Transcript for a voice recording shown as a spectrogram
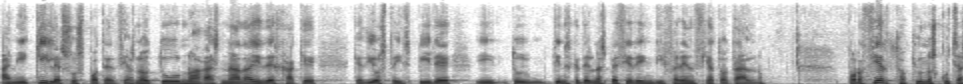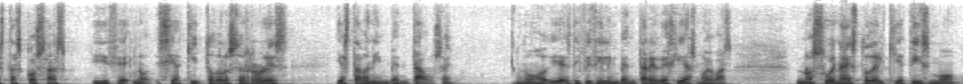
aniquile sus potencias. No, tú no hagas nada y deja que, Dios te inspire y tú tienes que tener una especie de indiferencia total. ¿no? Por cierto, que uno escucha estas cosas y dice, no, si aquí todos los errores ya estaban inventados, ¿eh? No, y es difícil inventar herejías nuevas. ¿No suena esto del quietismo,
